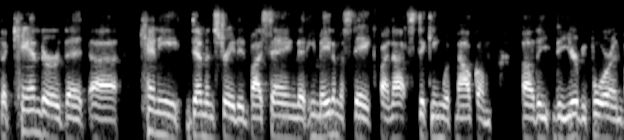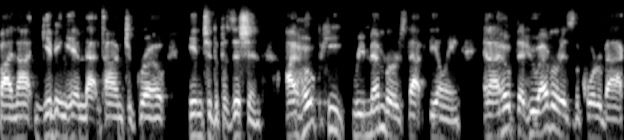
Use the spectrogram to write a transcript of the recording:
the candor that uh, Kenny demonstrated by saying that he made a mistake by not sticking with Malcolm uh, the the year before, and by not giving him that time to grow into the position. I hope he remembers that feeling, and I hope that whoever is the quarterback,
